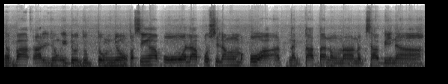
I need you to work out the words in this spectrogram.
na bakal yung idudugtong nyo. Kasi nga po wala po silang makuha at nagtatanong na nagsabi na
